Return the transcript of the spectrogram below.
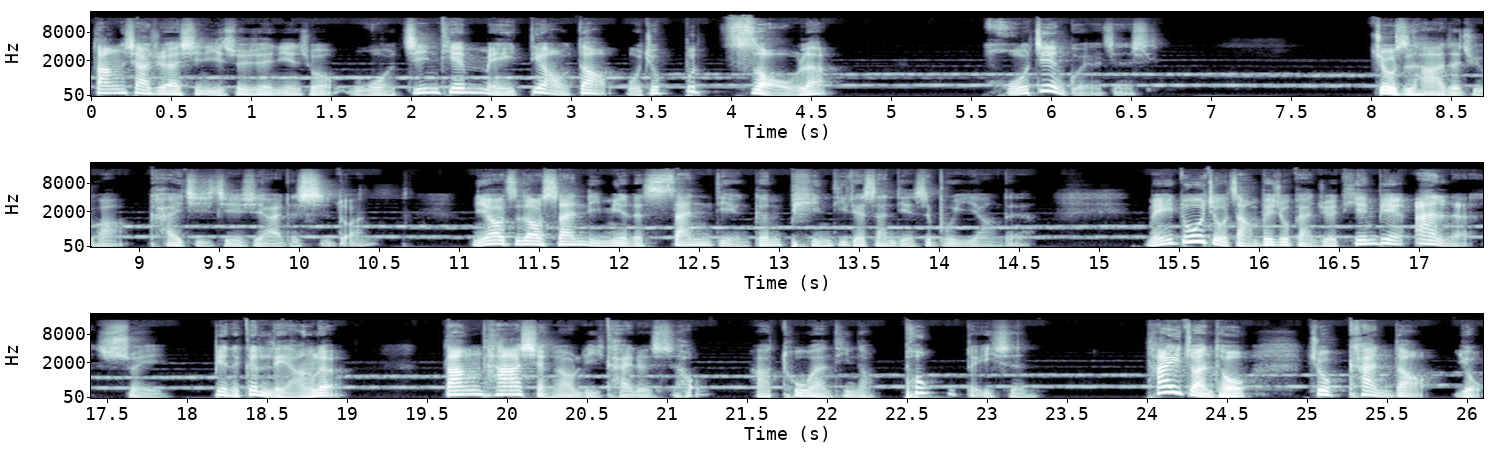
当下就在心里碎碎念说：“我今天没钓到，我就不走了。”活见鬼了，真是。就是他的这句话，开启接下来的时段。你要知道，山里面的山点跟平地的山点是不一样的。没多久，长辈就感觉天变暗了，水变得更凉了。当他想要离开的时候，他突然听到“砰”的一声。他一转头，就看到有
